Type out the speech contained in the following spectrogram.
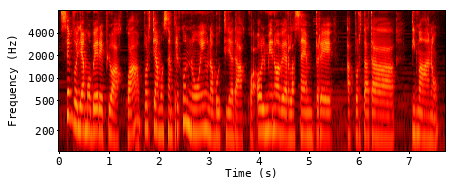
Se vogliamo bere più acqua, portiamo sempre con noi una bottiglia d'acqua o almeno averla sempre a portata di mano,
